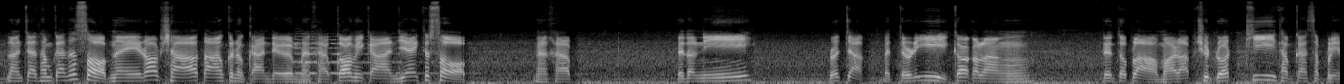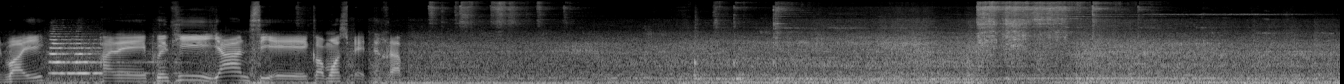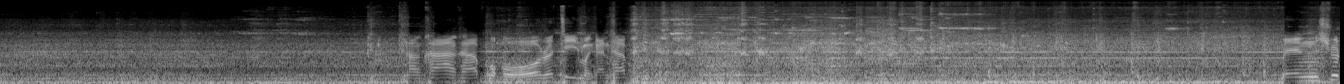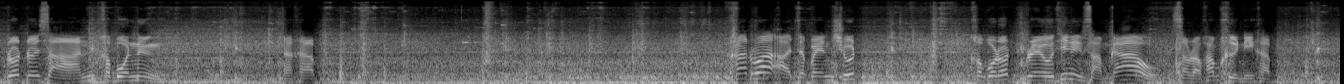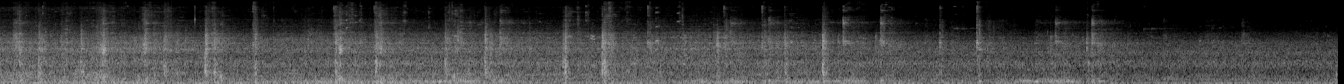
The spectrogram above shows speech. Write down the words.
หลังจากทำการทดสอบในรอบเช้าตามกำหนดการเดิมนะครับ ก็มีการแยกทดสอบนะครับโดยตอนนี้รถจักรแบตเตอรี่ก็กำลังเดินตัวเปล่ามารับชุดรถที่ทำการสับเปลี่ยนไว้ ภายในพื้นที่ย่าน CA กม 11 นะครับางข้างครับ โอ้โห รถจีนเหมือนกันครับ เป็นชุดรถโดยสารขบวนหนึ่งนะครับ คาดว่าอาจจะเป็นชุดขบวนรถเร็วที่ 139สำหรับค่ำคืนนี้ครับ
